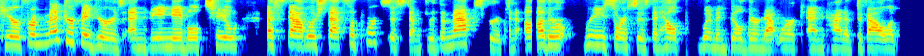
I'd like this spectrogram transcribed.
hear from mentor figures and being able to establish that support system through the MAPS group and other resources that help women build their network and kind of develop,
